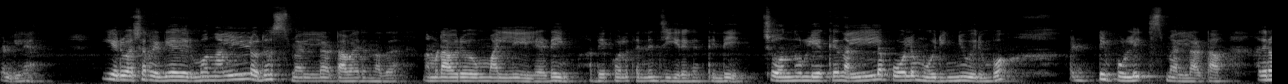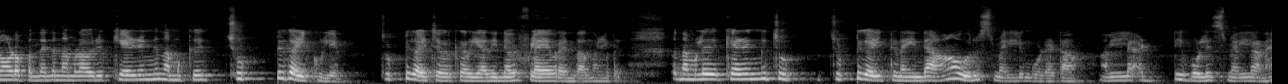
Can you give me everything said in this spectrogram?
കണ്ടില്ലേ? ഈ ഒരു വശം റെഡിയായി വരുമ്പോൾ നല്ലൊരു സ്മെല്ലാട്ടാ വരുന്നത്. നമ്മുടെ ആ ഒരു മല്ലിയിലയുടെയും അതേപോലെ തന്നെ ജീരകത്തിന്റെയും ചുവന്നുള്ളിയൊക്കെ നല്ല പോലെ മൊരിഞ്ഞു വരുമ്പോൾ അടിപൊളി സ്മെല്ലാട്ടാ അതിനോടൊപ്പം തന്നെ നമ്മുടെ ആ ഒരു കിഴങ്ങ് നമുക്ക് ചുട്ട് കഴിക്കൂലേ? ചുട്ട് കഴിച്ചവർക്ക് അറിയാം അതിന്റെ ഒരു ഫ്ലേവർ എന്താണെന്നുള്ളത് അപ്പം നമ്മൾ കിഴങ്ങ് ചു ചുട്ട് കഴിക്കണതിന്റെ ആ ഒരു സ്മെല്ലും കൂടെ കേട്ടോ നല്ല അടിപൊളി സ്മെല്ലാണ്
